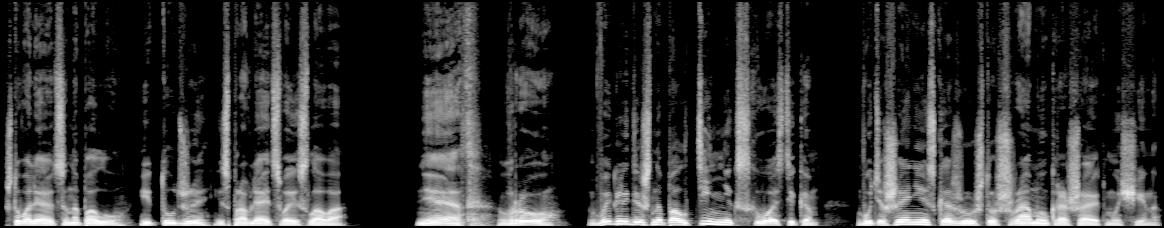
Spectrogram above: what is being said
что валяются на полу, и тут же исправляет свои слова. «Нет, вру. Выглядишь на полтинник с хвостиком. В утешении скажу, что шрамы украшают мужчину.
